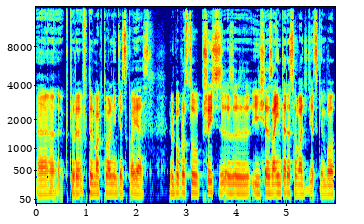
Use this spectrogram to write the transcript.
e, który, w którym aktualnie dziecko jest. Żeby po prostu przyjść i się zainteresować dzieckiem, bo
